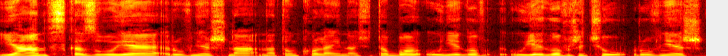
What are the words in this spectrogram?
Jan wskazuje również na, na tą kolejność. To było u, niego, u jego w życiu również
